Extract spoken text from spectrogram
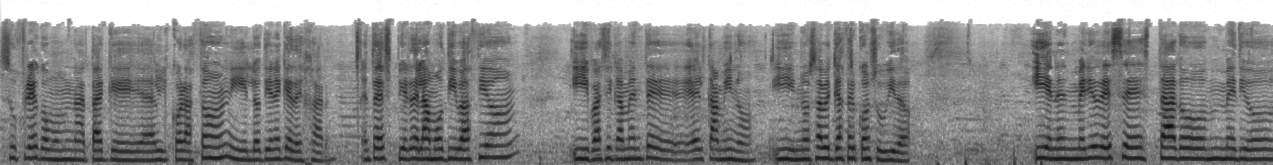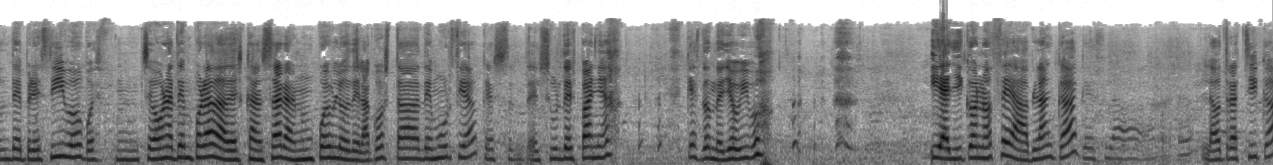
sufre como un ataque al corazón y lo tiene que dejar. Entonces pierde la motivación y básicamente el camino y no sabe qué hacer con su vida. y en el medio de ese estado medio depresivo, pues mm, se va una temporada a descansar en un pueblo de la costa de Murcia, que es el sur de España, que es donde yo vivo. y allí conoce a Blanca, que es la, la otra chica,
